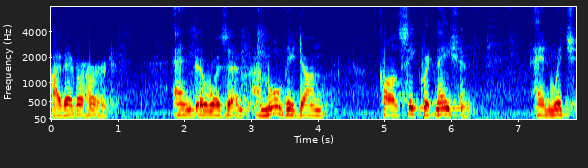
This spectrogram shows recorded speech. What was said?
I've ever heard. and there was a, a movie done called Secret Nation, in which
